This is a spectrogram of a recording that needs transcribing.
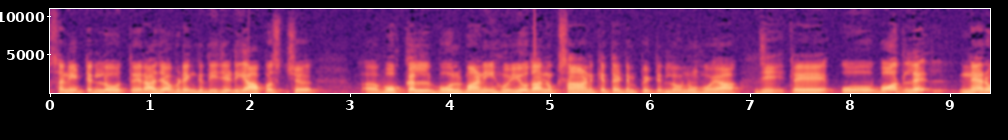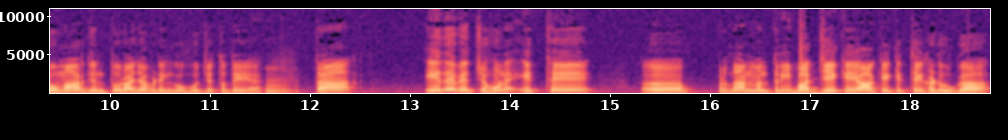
ਸਨੀ ਢਿੱਲੋਂ ਤੇ ਰਾਜਾ ਵੜਿੰਗ ਦੀ ਜਿਹੜੀ ਆਪਸ 'ਚ ਵੋਕਲ ਬੋਲਬਾਣੀ ਹੋਈ ਉਹਦਾ ਨੁਕਸਾਨ ਕਿਤੇ ਡਿੰਪੀ ਢਿੱਲੋਂ ਨੂੰ ਹੋਇਆ। ਜੀ। ਤੇ ਉਹ ਬਹੁਤ ਨੈਰੋ ਮਾਰਜਨ ਤੋਂ ਰਾਜਾ ਵੜਿੰਗ ਉਹ ਜਿੱਤਦੇ ਆ। ਤਾਂ ਇਹਦੇ ਵਿੱਚ ਹੁਣ ਇੱਥੇ ਪ੍ਰਧਾਨ ਮੰਤਰੀ ਬਾਜੇ ਕੇ ਆ ਕੇ ਕਿੱਥੇ ਖੜੂਗਾ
